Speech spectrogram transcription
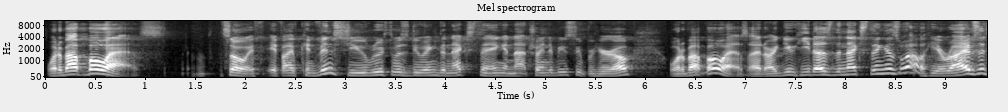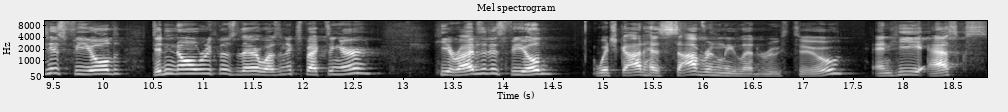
What about Boaz? So if, if I've convinced you Ruth was doing the next thing and not trying to be a superhero, what about Boaz? I'd argue he does the next thing as well. He arrives at his field, didn't know Ruth was there, wasn't expecting her. He arrives at his field, which God has sovereignly led Ruth to, and he asks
